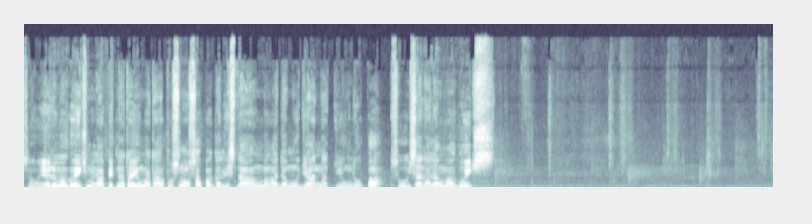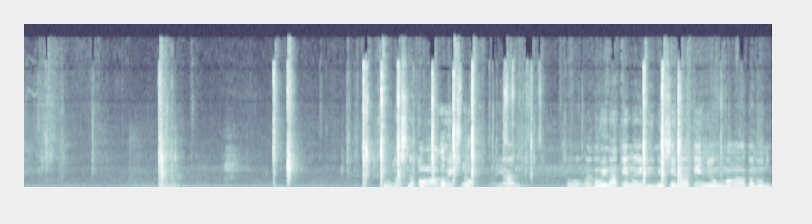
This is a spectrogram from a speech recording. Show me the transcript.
So ayan mga gawiks, malapit na tayong matapos no sa pagalis ng mga damo dyan at yung lupa. So isa na lang mga gawiks. So last na to mga gawiks no. Ayan. So ang gagawin natin ay linisin natin yung mga galon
